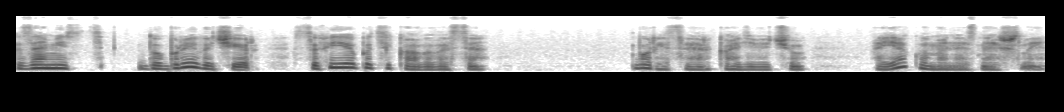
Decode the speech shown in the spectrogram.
Замість добрий вечір Софія поцікавилася. Борисе Аркадійовичу, а як ви мене знайшли?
